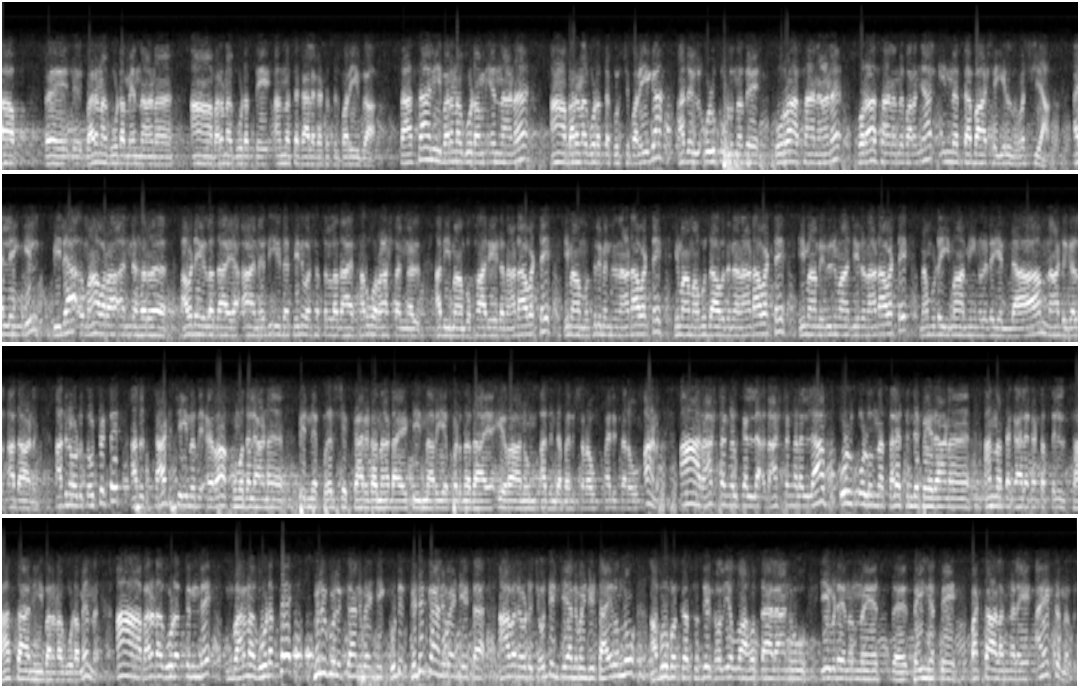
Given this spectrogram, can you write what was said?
ഭരണകൂടം എന്നാണ് ആ ഭരണകൂടത്തെ അന്നത്തെ കാലഘട്ടത്തിൽ പറയുക. സാസാനി ഭരണകൂടം എന്നാണ് ആ ഭരണകൂടത്തെ കുറിച്ച് പറയുക. അതിൽ ഉൾക്കൊള്ളുന്നത് ഖുറാസാനാണ് ഖുറാസാൻ എന്ന് പറഞ്ഞാൽ ഇന്നത്തെ ഭാഷയിൽ റഷ്യ. അല്ലെങ്കിൽ ബിലാ മാവറ അന്നഹർ അവിടെയുള്ളതായ ആ നദിയുടെ പിൻവശത്തുള്ളതായ സർവരാഷ്ട്രങ്ങൾ. അത് ഇമാം ബുഖാരിയുടെ നാടാവട്ടെ ഇമാം മുസ്ലിമിന്റെ നാടാവട്ടെ ഇമാം അബുദാവുദിന്റെ നാടാവട്ടെ ഇമാം ഇബിനുമാജിയുടെ നാടാവട്ടെ നമ്മുടെ ഇമാമിങ്ങളുടെ എല്ലാം നാടുകൾ അതാണ്. അതിനോട് തൊട്ടിട്ട് അത് സ്റ്റാർട്ട് ചെയ്യുന്നത് ഇറാഖ് മുതലാണ്. പിന്നെ പേർഷ്യക്കാരുടെ നാടായിട്ട് ഇന്ന് അറിയപ്പെടുന്നതായ ഇറാനും അതിന്റെ പരിസരവും പരിസരവും ആണ്. ആ രാഷ്ട്രങ്ങൾക്കെല്ലാം രാഷ്ട്രങ്ങളെല്ലാം ഉൾക്കൊള്ളുന്ന സ്ഥലത്തിന്റെ പേരാണ് അന്നത്തെ കാലഘട്ടത്തിൽ സാസാനി ഭരണകൂടം എന്ന് ആ ഭരണകൂടത്തിന്റെ ഭരണകൂടത്തെ കുലുകുലിക്കാൻ വേണ്ടി കുടി- കിടുക്കാൻ വേണ്ടിയിട്ട് അവരോട് ചോദ്യം ചെയ്യാൻ വേണ്ടിയിട്ടായിരുന്നു അബൂബക്കർ സിദ്ദീഖ് റളിയല്ലാഹു താലാനു ഇവിടെ നിന്ന് സൈന്യത്തെ പട്ടാളങ്ങളെ അയക്കുന്നത്.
